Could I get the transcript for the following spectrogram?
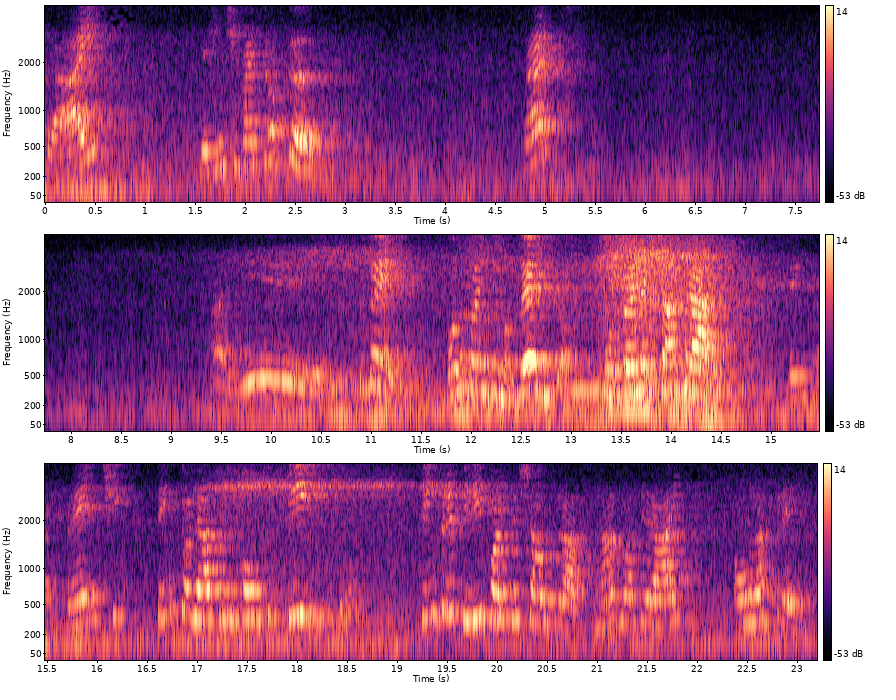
trás e a gente vai trocando. Certo? Aê! Muito bem. Vamos mais uma vez, ó. Então, perna que está atrás. Vem para frente. Tenta olhar para um ponto fixo. Quem preferir pode deixar os braços nas laterais ou na frente.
